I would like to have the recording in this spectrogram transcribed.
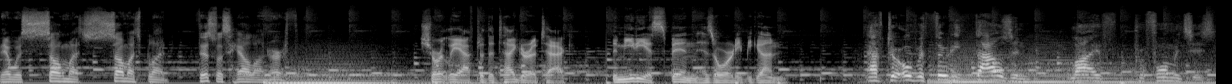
There was so much, so much blood. This was hell on earth. Shortly after the tiger attack, the media spin has already begun. After over 30,000 live performances,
